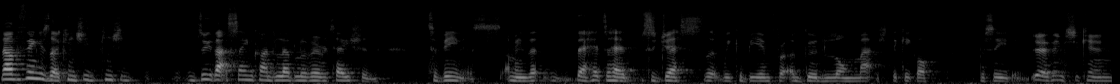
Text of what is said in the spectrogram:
Now the thing is though, can she can she do that same kind of level of irritation to Venus? I mean, the, the head-to-head suggests that we could be in for a good long match to kick off proceedings. Yeah, I think she can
